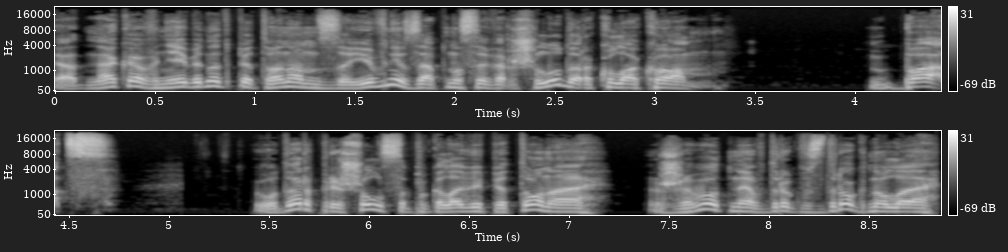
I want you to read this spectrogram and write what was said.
Однако в небе над питоном Зуи внезапно совершил удар кулаком. Бац! Удар пришелся по голове питона, животное вдруг вздрогнуло,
